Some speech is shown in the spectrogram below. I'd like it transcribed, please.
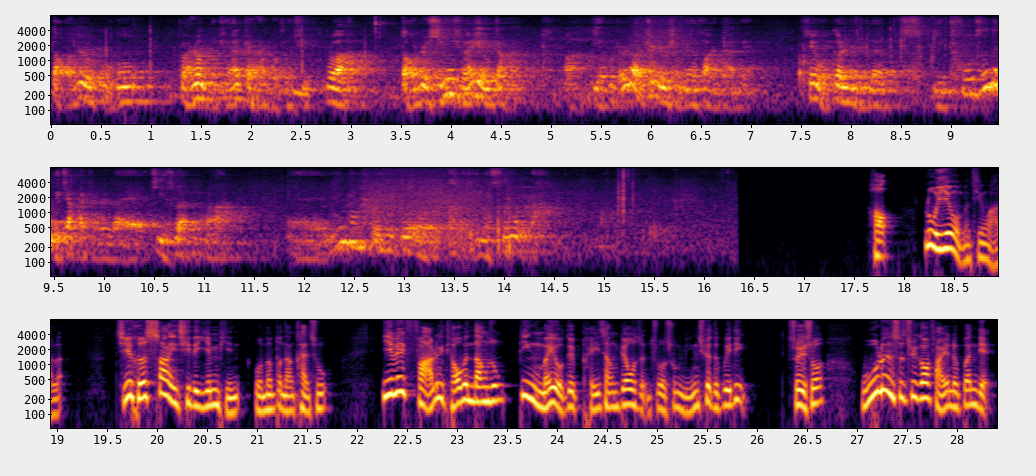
导致股东转让股权转让不出去，是吧？导致行权也有障碍，啊，也不知道这是什么样的发展战略。所以我个人觉得，以出资那个价值来计算，是吧？呃，应该是一个可行的思路吧。好，录音我们听完了。结合上一期的音频，我们不难看出，因为法律条文当中并没有对赔偿标准做出明确的规定，所以说，无论是最高法院的观点，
